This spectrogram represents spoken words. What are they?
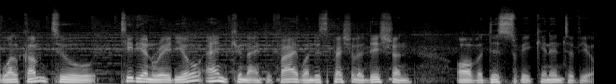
Welcome to TDN Radio and Q95 on this special edition of This Week in Interview.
